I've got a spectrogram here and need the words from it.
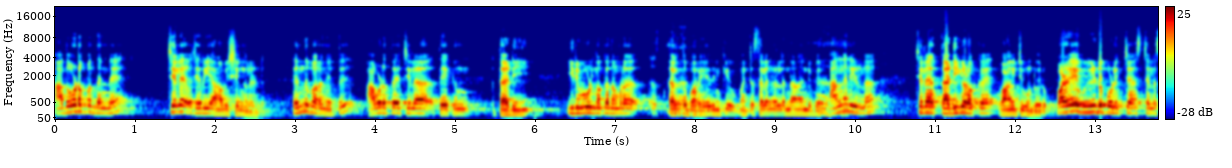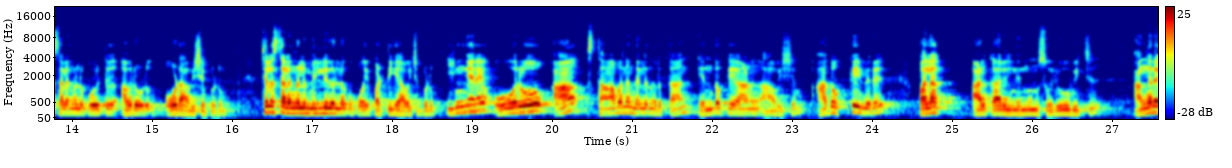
അതോടൊപ്പം തന്നെ ചില ചെറിയ ആവശ്യങ്ങളുണ്ട്. എന്ന് പറഞ്ഞിട്ട് അവിടുത്തെ ചില തേക്കും തടി ഇരുവൂൾ എന്നൊക്കെ നമ്മുടെ സ്ഥലത്ത് പറയും. എനിക്ക് മറ്റു സ്ഥലങ്ങളിൽ എന്താണ് എന്റെ പേര്. അങ്ങനെയുള്ള ചില തടികളൊക്കെ വാങ്ങിച്ചു കൊണ്ടുവരും. പഴയ വീട് പൊളിച്ച ചില സ്ഥലങ്ങളിൽ പോയിട്ട് അവരോട് ഓട് ആവശ്യപ്പെടും. ചില സ്ഥലങ്ങളിൽ മില്ലുകളിലൊക്കെ പോയി പട്ടിക ആവശ്യപ്പെടും. ഇങ്ങനെ ഓരോ ആ സ്ഥാപനം നിലനിർത്താൻ എന്തൊക്കെയാണ് ആവശ്യം അതൊക്കെ ഇവർ പല ആൾക്കാരിൽ നിന്നും സ്വരൂപിച്ച് അങ്ങനെ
